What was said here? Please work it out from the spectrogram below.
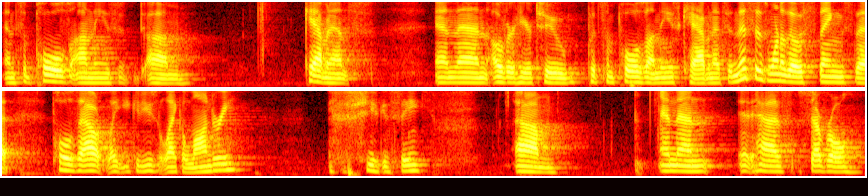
and some pulls on these um, cabinets. And then over here too, put some pulls on these cabinets. And this is one of those things that pulls out, like you could use it like a laundry, you can see. Um, and then it has several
